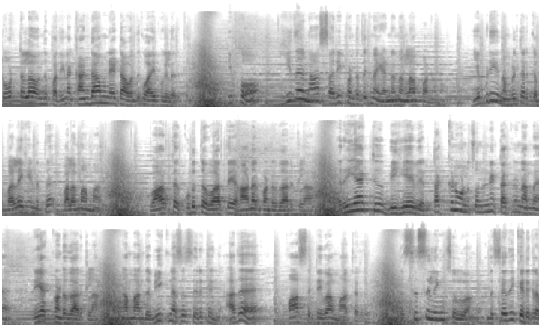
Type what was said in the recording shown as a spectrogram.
டோட்டலாக வந்து பார்த்திங்கன்னா கண்டாமினேட் ஆகிறதுக்கு வாய்ப்புகள் இருக்குது இப்போது இதை நான் சரி பண்ணுறதுக்கு நான் என்னென்னலாம் பண்ணணும்? எப்படி நம்மள்ட்ட இருக்க பலகீனத்தை பலமாக மாற்றணும் வார்த்தை கொடுத்த வார்த்தையை ஹானர் பண்ணுறதா இருக்கலாம். ரியாக்டிவ் பிஹேவியர் டக்குன்னு ஒன்று சொன்னோன்னே டக்குன்னு நம்ம ரியாக்ட் பண்ணுறதா இருக்கலாம். நம்ம அந்த வீக்னஸஸ் இருக்குங்க. அதை பாசிட்டிவாக மாற்றுறது இந்த சிசிலிங் சொல்லுவாங்க. இந்த செதுக்கி எடுக்கிற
